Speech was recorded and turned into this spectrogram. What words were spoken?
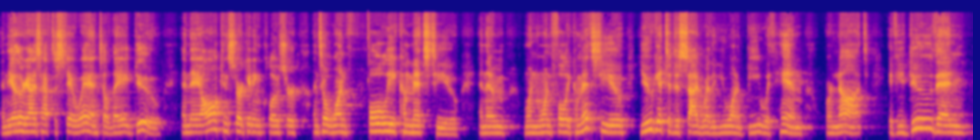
And the other guys have to stay away until they do. And they all can start getting closer until one fully commits to you. And then when one fully commits to you, you get to decide whether you want to be with him or not. If you do, then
